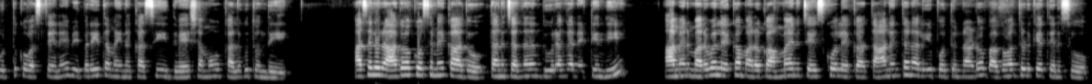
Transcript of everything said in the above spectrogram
గుర్తుకు వస్తేనే విపరీతమైన కసి ద్వేషము కలుగుతుంది. అసలు రాఘవ కోసమే కాదు తను చందనం దూరంగా నెట్టింది? ఆమెను మరవలేక మరొక అమ్మాయిని చేసుకోలేక తానెంత నలిగిపోతున్నాడో భగవంతుడికే తెలుసు.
